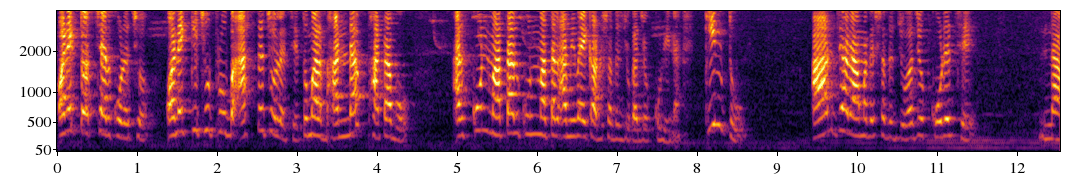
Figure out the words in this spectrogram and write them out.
অনেক টর্চার করেছ, অনেক কিছু প্রুভ আসতে চলেছে। তোমার ভান্ডা ফাটাবো। আর কোন মাতাল কোন মাতাল, আমি ভাই কারোর সাথে যোগাযোগ করি না। কিন্তু আর যারা আমাদের সাথে যোগাযোগ করেছে, না,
